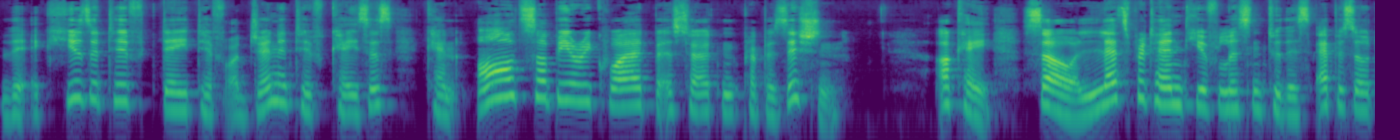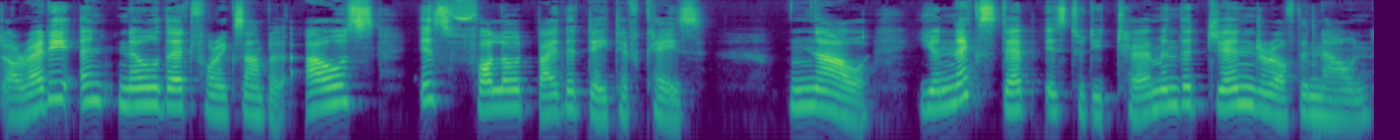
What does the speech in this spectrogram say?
The accusative, dative, or genitive cases can also be required by a certain preposition. Okay, so let's pretend you've listened to this episode already and know that, for example, aus is followed by the dative case. Now, your next step is to determine the gender of the noun.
